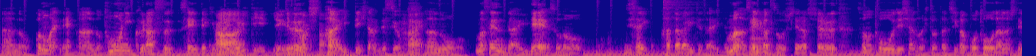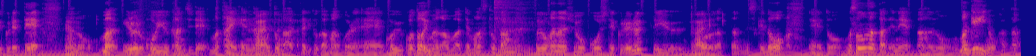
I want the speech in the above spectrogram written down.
あの、この前ね、あの、共に暮らす性的マイノリティっていう、あー行ってきましたはい、行ってきたんですよ。はい。あの、まあ、仙台で、その、実際働いてたり、まあ、生活をしてらっしゃる、その当事者の人たちがこう登壇してくれて、あの、まあ、いろいろこういう感じで、まあ、大変なことがあったりとか、まあ、これ、えーこういうことを今頑張ってますとか、うん。そういうお話をこうしてくれるっていうところだったんですけど、えっ、と、まあその中でね、あの、まあ、ゲイの方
